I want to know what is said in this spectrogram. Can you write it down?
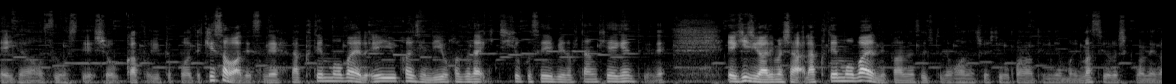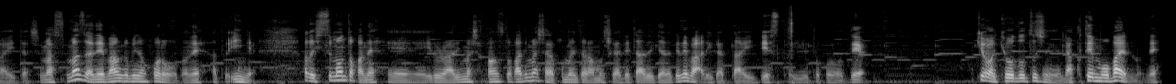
えー、いかがお過ごしでしょうかというところで、今朝はですね、楽天モバイル au 回線利用拡大、基地局整備の負担軽減というね、えー、記事がありました。楽天モバイルに関連するちょっと、ね、お話をしていこうかなというふうに思います。よろしくお願いいたします。まずはね、番組のフォローとね、あといいね、あと質問とかね、えー、いろいろありました、感想とかありましたらコメント欄もしくはレターでいただければありがたいですというところで、今日は共同通信で楽天モバイルのね、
